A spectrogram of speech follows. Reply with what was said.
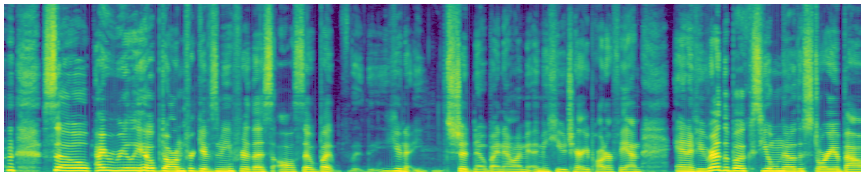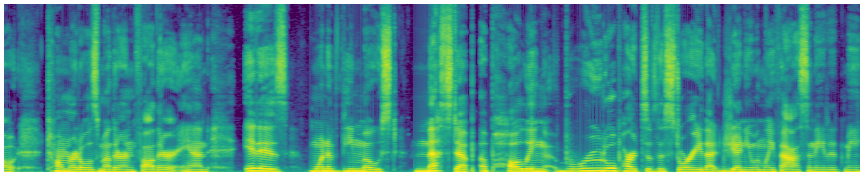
so I really hope Dawn forgives me for this also. But you know, you should know by now I'm, I'm a huge Harry Potter fan. And if you've read the books, you'll know the story about Tom Riddle's mother and father. And it is one of the most messed up, appalling, brutal parts of the story that genuinely fascinated me.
